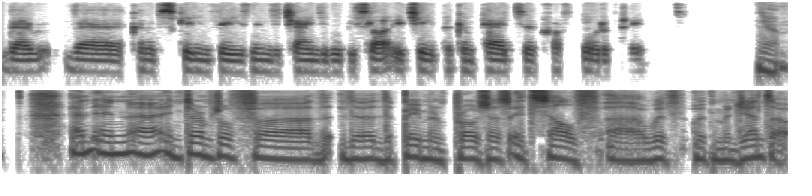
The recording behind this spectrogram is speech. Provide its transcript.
their their kind of scheme fees and interchange will be slightly cheaper compared to cross-border payments. Yeah, and in uh, in terms of uh, the the payment process itself uh, with with Magento,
